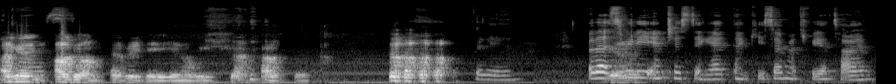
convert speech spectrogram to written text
I go and hug them every day. You know, we got cows. so. Brilliant. Well, that's Yeah. really interesting, Ed. Thank you so much for your time.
